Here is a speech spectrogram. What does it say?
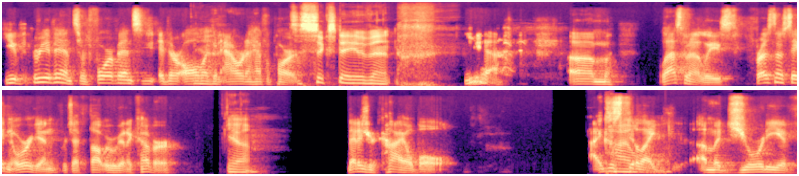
you have three events or four events, and they're all like an hour and a half apart. It's a six day event. Yeah. Um, last but not least, Fresno State and Oregon, which I thought we were going to cover. yeah. That is your Kyle Bowl. I just Kyle feel like a majority of,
